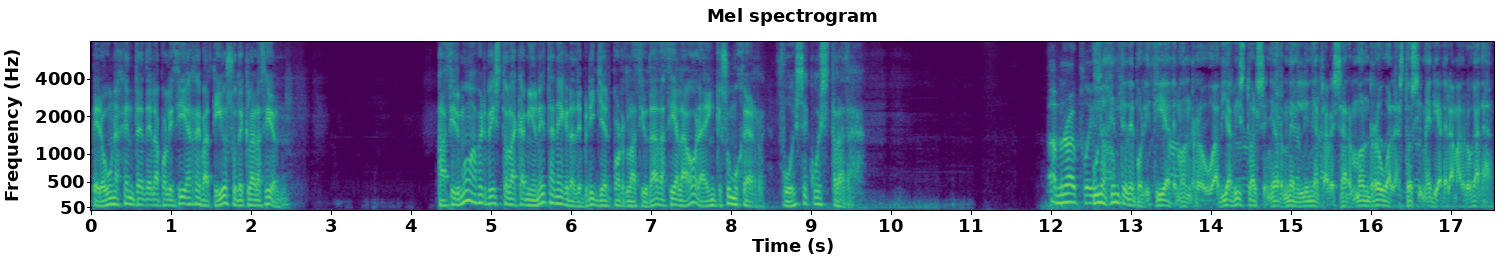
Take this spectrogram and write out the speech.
pero un agente de la policía rebatió su declaración. Afirmó haber visto la camioneta negra de Bridger por la ciudad hacia la hora en que su mujer fue secuestrada. Un agente de policía de Monroe había visto al señor Medlin atravesar Monroe a las dos y media de la madrugada.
